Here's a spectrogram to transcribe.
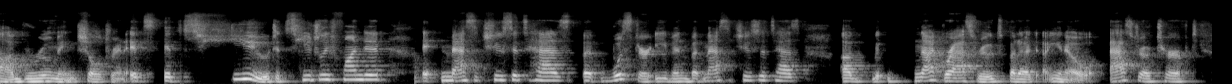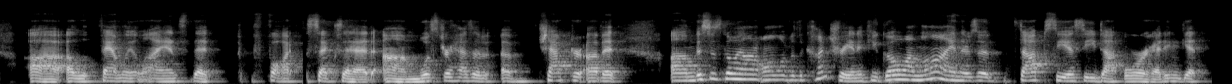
uh, grooming children. It's it's huge. It's hugely funded. It, Massachusetts has uh, Worcester even, but Massachusetts has a, not grassroots, but a you know astroturfed uh, a family alliance that fought sex ed. Um, Worcester has a, a chapter of it. Um, this is going on all over the country. And if you go online, there's a stopcse.org. I didn't get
